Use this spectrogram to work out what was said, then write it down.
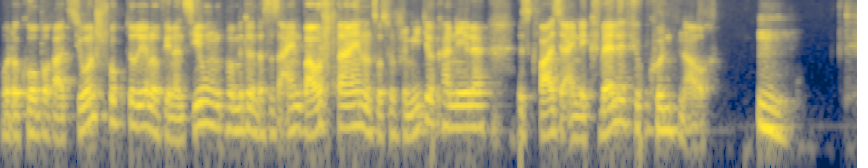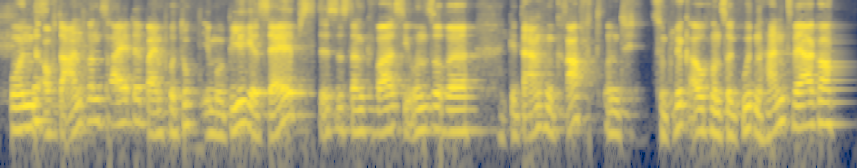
oder Kooperation strukturieren oder Finanzierung vermitteln. Das ist ein Baustein unserer Social Media Kanäle, ist quasi eine Quelle für Kunden auch. Mhm. Und das auf der anderen Seite beim Produkt Immobilie selbst ist es dann quasi unsere Gedankenkraft und zum Glück auch unsere guten Handwerker,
